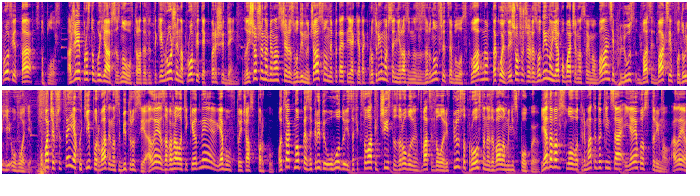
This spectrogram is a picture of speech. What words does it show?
Profit та Loss. Адже я просто боявся знову втратити такі гроші на профіт, як перший день. Зайшовши на Binance через годину часу, не питайте, як я так протримався, ні разу не зазирнувши, це було складно. Так ось, зайшовши через годину, я побачив на своєму балансі плюс 20 баксів по другій угоді. Побачивши це, я хотів порвати на собі труси, але заважало тільки одне, я був в той час в парку. Оця кнопка закрити угоду і зафіксувати чисто зароблених 20 доларів плюсу просто не давала мені спокою. Я давав слово тримати до кінця, і я його стримав, але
